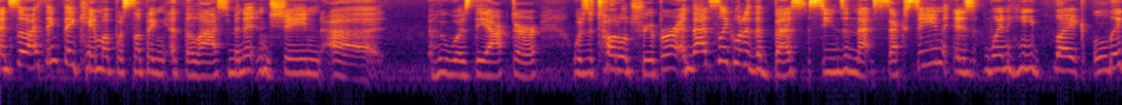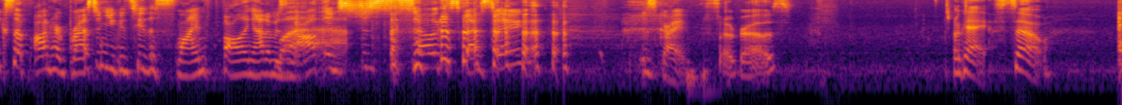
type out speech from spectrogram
And so I think they came up with something at the last minute, and Shane, uh, who was the actor, was a total trooper. And that's like one of the best scenes in that sex scene is when he like licks up on her breast and you can see the slime falling out of his Blah. mouth. It's just so disgusting. It's great. So gross. Okay, so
